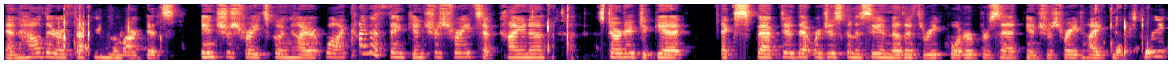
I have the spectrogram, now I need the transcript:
and how they're affecting the markets, interest rates going higher, well, I kind of think interest rates have kind of started to get expected that we're just going to see another three quarter percent interest rate hike next week.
